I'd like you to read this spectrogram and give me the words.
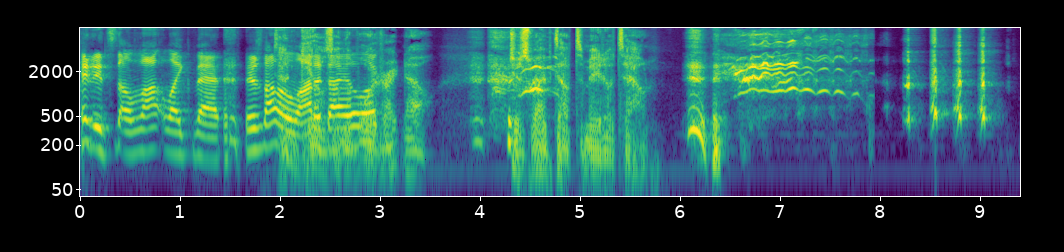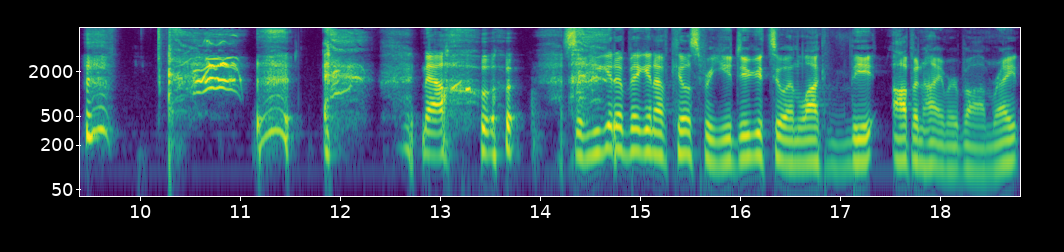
and it's a lot like that. There's not a lot of dialogue. right now. Just wiped out Tomato Town. Now, So if you get a big enough kill spree, you do get to unlock the Oppenheimer bomb, right?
